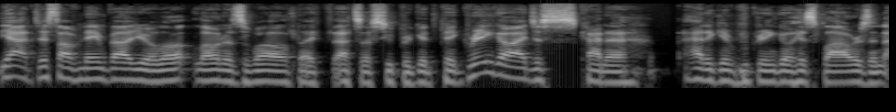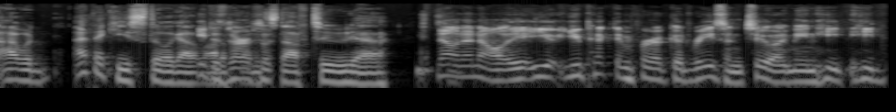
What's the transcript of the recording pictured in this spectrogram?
yeah, just off name value alone as well. Like that's a super good pick. Gringo, I just kind of had to give Gringo his flowers, and I would, I think he's still got a He lot of stuff too. Yeah, No, no, no. You you picked him for a good reason too. I mean, he he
